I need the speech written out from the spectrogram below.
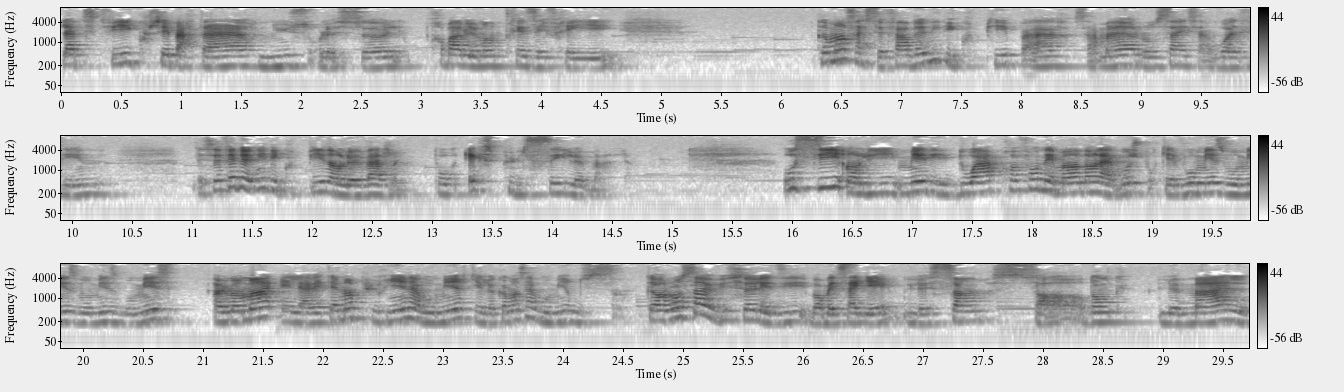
la petite fille couchée par terre, nue sur le sol, probablement très effrayée, commence à se faire donner des coups de pied par sa mère, Rosa et sa voisine. Elle se fait donner des coups de pied dans le vagin pour expulser le mal. Aussi, on lui met des doigts profondément dans la bouche pour qu'elle vomisse, vomisse, vomisse, vomisse. À un moment, elle avait tellement plus rien à vomir qu'elle a commencé à vomir du sang. Quand Rosa a vu ça, elle a dit Bon, ben ça y est, le sang sort, donc le mal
